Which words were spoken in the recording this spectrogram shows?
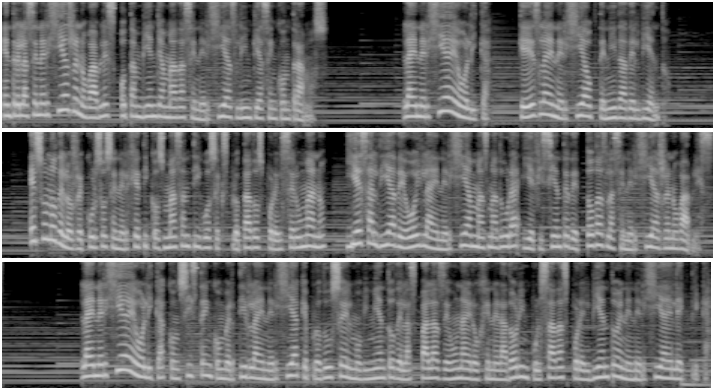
Entre las energías renovables o también llamadas energías limpias encontramos la energía eólica, que es la energía obtenida del viento es uno de los recursos energéticos más antiguos explotados por el ser humano y es al día de hoy la energía más madura y eficiente de todas las energías renovables. La energía eólica consiste en convertir la energía que produce el movimiento de las palas de un aerogenerador impulsadas por el viento en energía eléctrica.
